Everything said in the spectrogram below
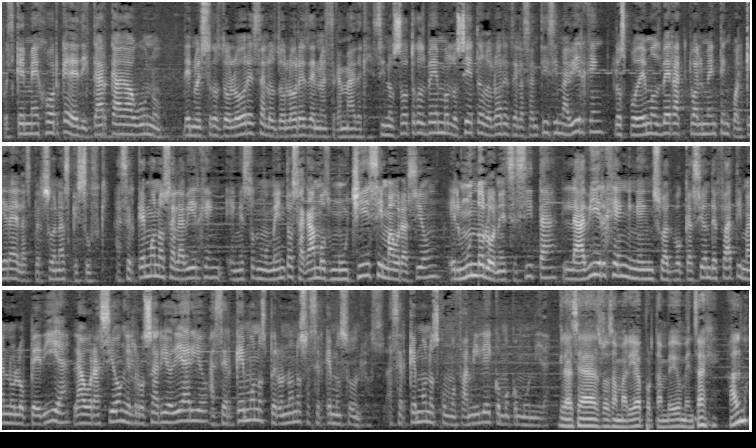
pues qué mejor que dedicar cada uno de nuestros dolores a los dolores de nuestra Madre. Si nosotros vemos los siete dolores de la Santísima Virgen, los podemos ver actualmente en cualquiera de las personas que sufren. Acerquémonos a la Virgen en estos momentos, hagamos muchísima oración. El mundo lo necesita. La Virgen en su advocación de Fátima nos lo pedía, la oración, el rosario diario. Acerquémonos, pero no nos acerquemos solos. Acerquémonos como familia y como comunidad. Gracias, Rosa María, por tan bello mensaje. Alma.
